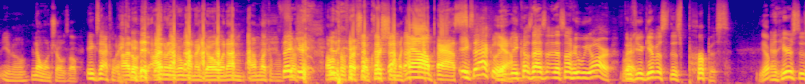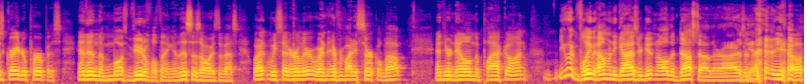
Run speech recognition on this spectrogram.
you know No one shows up. exactly I don't. I don't even want to go, and I'm. I'm like a Thank you. I'm a professional Christian. I'm like, nah, I'll pass. exactly Yeah. because that's that's not who we are but if you give us this purpose Yep. And here's this greater purpose. And then the most beautiful thing, and this is always the best. What we said earlier, when everybody circled up and you're nailing the plaque on, mm-hmm. you wouldn't believe how many guys are getting all the dust out of their eyes and, you know,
